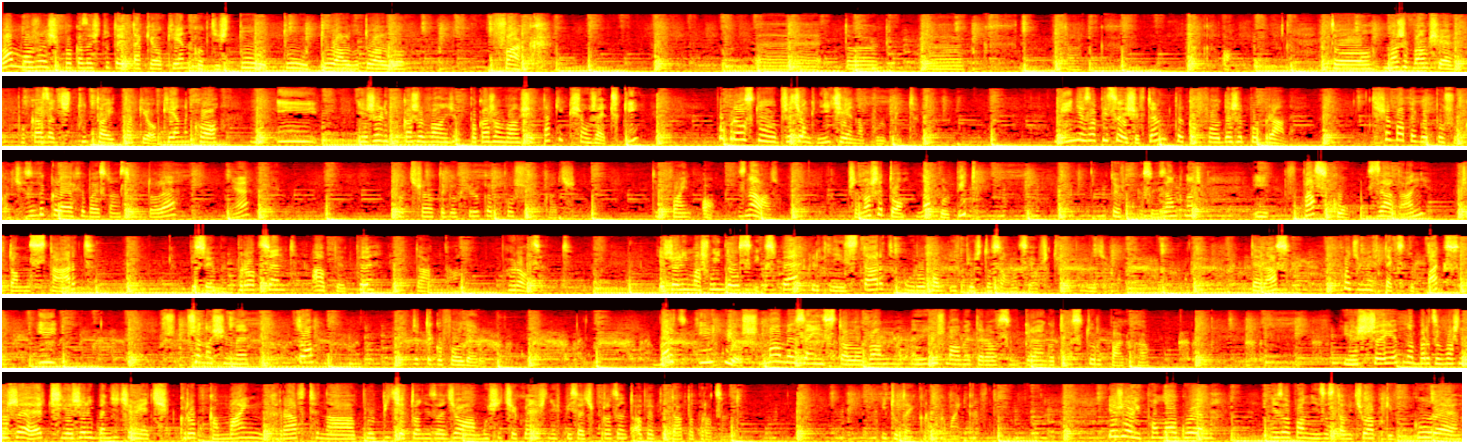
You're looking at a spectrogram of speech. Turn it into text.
Wam może się pokazać tutaj takie okienko gdzieś tu, tu, tu, albo tu, albo... Fuck. Eee, tak, tak, tak, tak, o. To może Wam się pokazać tutaj takie okienko no i jeżeli pokażę wam, pokażą Wam się takie książeczki, po prostu przeciągnijcie je na pulpit. Mi nie zapisuje się w tym, tylko w folderze pobrane. Trzeba tego poszukać. Zwykle chyba jest na samym dole. Nie? To trzeba tego chwilkę poszukać. Define... O, znalazłem. Przenoszę to na pulpit. To już mogę sobie zamknąć. I w pasku zadań, czy tam start, wpisujemy procent, app, data, procent. Jeżeli masz Windows XP, kliknij start, uruchom i wpisz to samo, co ja przed chwilą powiedziałem. Teraz wchodzimy w Texture Packs i przenosimy to do tego folderu. Bardzo, I już mamy zainstalowany, już mamy teraz wgranego Texture Packa. Jeszcze jedna bardzo ważna rzecz, jeżeli będziecie mieć .minecraft na pulpicie to nie zadziała, musicie koniecznie wpisać procent app data procent. I tutaj .minecraft. Jeżeli pomogłem, nie zapomnij zostawić łapki w górę,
